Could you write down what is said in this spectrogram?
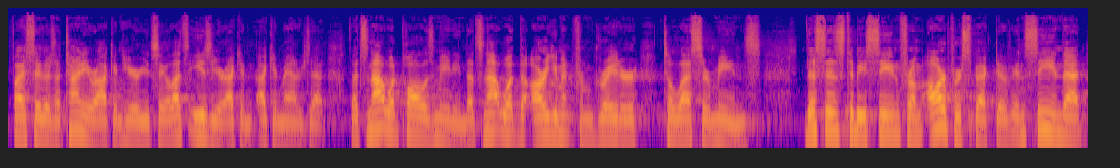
If I say there's a tiny rock in here, you'd say, well, that's easier, I can, I can manage that. That's not what Paul is meaning. That's not what the argument from greater to lesser means. This is to be seen from our perspective in seeing that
